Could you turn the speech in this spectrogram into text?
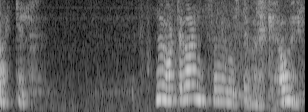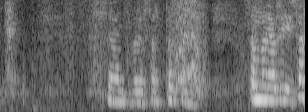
Framme. Nu vart det varmt så nu måste jag börja klä av mig lite. Så jag inte börjar svettas sig. sen börjar jag frysa.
